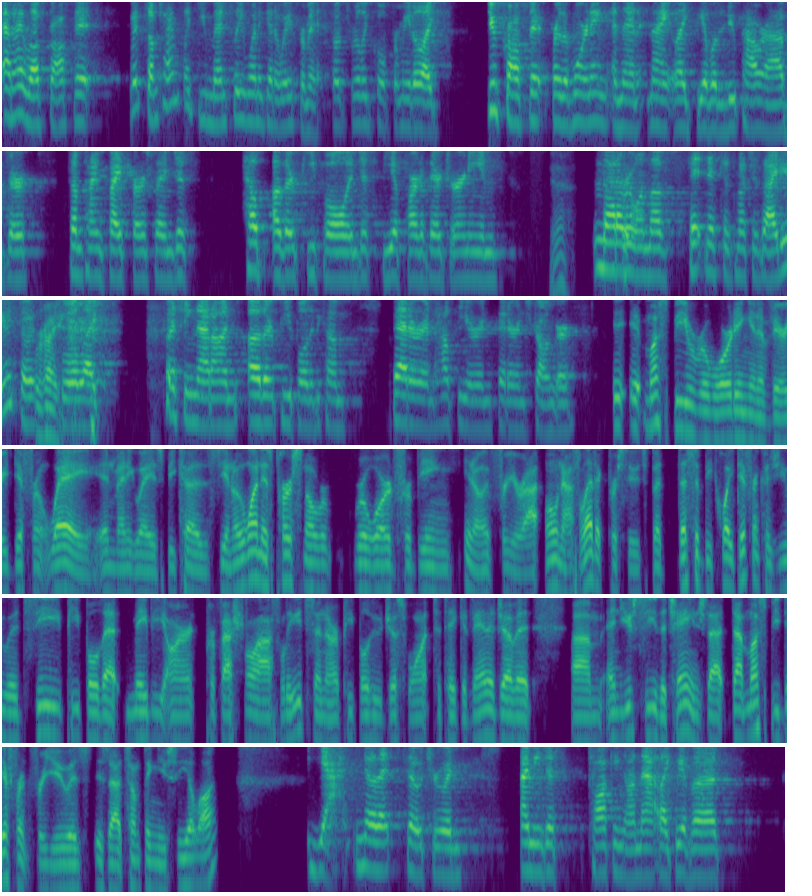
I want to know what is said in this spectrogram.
And I love CrossFit, but sometimes like you mentally want to get away from it. So it's really cool for me to like do CrossFit for the morning and then at night, like be able to do power abs or sometimes vice versa and just help other people and just be a part of their journey. And yeah, not everyone loves fitness as much as I do. So it's right. cool, like pushing that on other people to become better and healthier and fitter and stronger. It, it, must be rewarding in a very different way in many ways because you know one is personal re- reward for being you know for your own athletic pursuits but this would be quite different because you would see people that maybe aren't professional athletes and are people who just want to take advantage of it um, and you see the change that that must be different for you. Is is that something you see a lot? Yeah. No that's so true. And i mean just talking on that like we have a,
